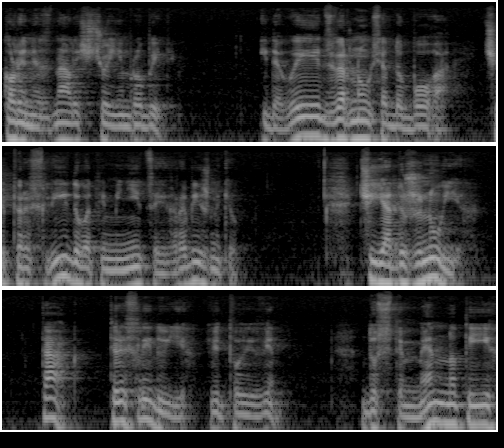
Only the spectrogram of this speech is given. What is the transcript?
коли не знали, що їм робити. І Давид звернувся до Бога, чи переслідувати мені цих грабіжників, чи я дожену їх? Так, переслідуй їх, відповів він. Достеменно ти їх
